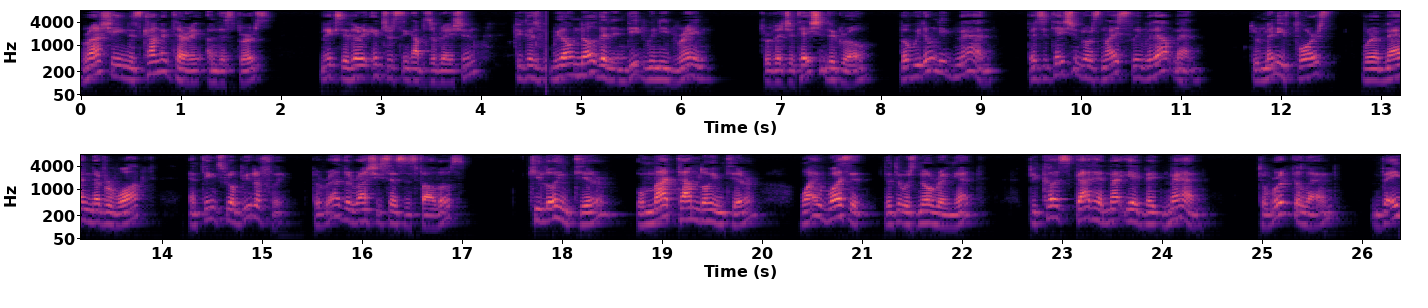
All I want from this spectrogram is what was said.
Rashi, in his commentary on this verse, makes a very interesting observation because we all know that indeed we need rain for vegetation to grow, but we don't need man. Vegetation grows nicely without man. There are many forests where a man never walked, and things grow beautifully. But rather, Rashi says as follows: Ki lohim tir, umat tam lohim tir. Why was it that there was no rain yet? Because God had not yet made man to work the land. No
